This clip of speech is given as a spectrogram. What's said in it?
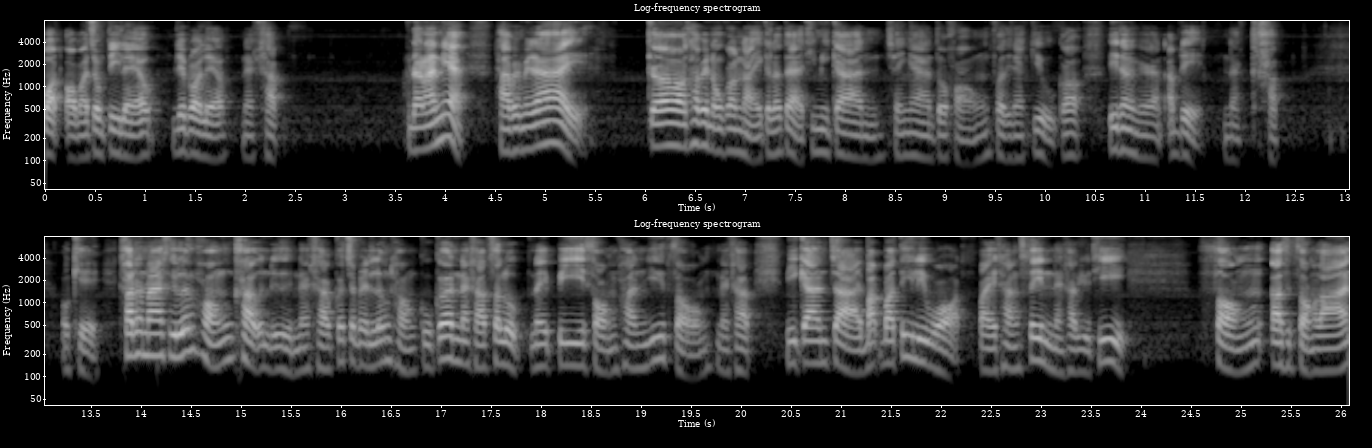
บอทออกมาโจมตีแล้ว เรียบร้อยแล้วนะครับ ดังนั้นเนี่ยหากเป็นไม่ได้ ก็ถ้าเป็นองค์กรไหนก็แล้วแต่ที่มีการใช้งานตัวของ Fortinet อยู่ก็รีบดำเนินการอัปเดตนะครับโอเคข่าวถัดมาคือเรื่องของข่าวอื่นๆนะครับ ก็จะเป็นเรื่องของ Google นะครับ สรุปในปี 2022 นะครับ มีการจ่าย Bug Bounty Reward ไปทั้งสิ้นนะครับ อยู่ที่2เอ่อ12 ล้าน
